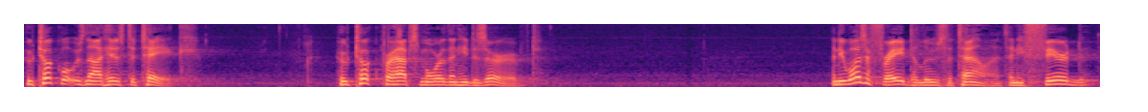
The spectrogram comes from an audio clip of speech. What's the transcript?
who took what was not his to take, who took perhaps more than he deserved. And he was afraid to lose the talent, and he feared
